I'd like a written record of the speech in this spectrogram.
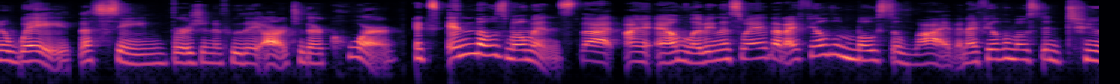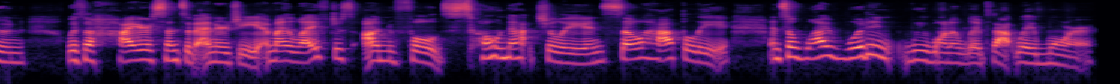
in a way, the same version of who they are to their core. It's in those moments that I am living this way that I feel the most alive and I feel the most in tune with a higher sense of energy. And my life just unfolds so naturally and so happily. And so, why wouldn't we want to live that way more?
